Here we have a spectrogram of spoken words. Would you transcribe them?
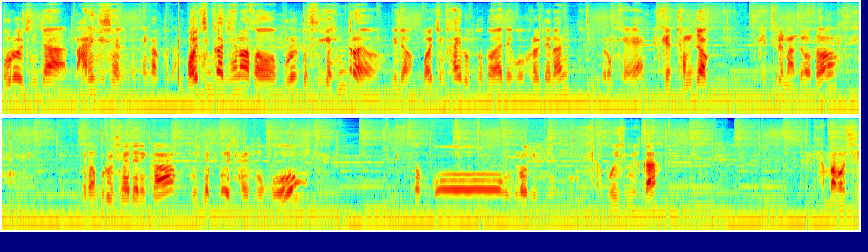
물을 진짜 많이 주셔야 됩니다. 생각보다. 멀칭까지 해놔서 물을 또 주기가 힘들어요. 그죠? 멀칭 사이로 또 넣어야 되고 그럴 때는 이렇게 이렇게 점적 피트를 만들어서 여기다 물을 줘야 되니까 물때 뿌리 잘 보고 꼭 눌러주시면 됩니다. 자, 보이십니까? 이렇게 한 방울씩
